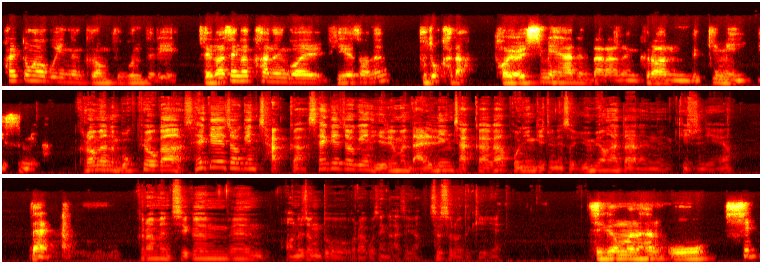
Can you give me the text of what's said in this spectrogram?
활동하고 있는 그런 부분들이 제가 생각하는 거에 비해서는 부족하다. 더 열심히 해야 된다라는 그런 느낌이 있습니다. 그러면은 목표가 세계적인 작가 세계적인 이름을 날린 작가가 본인 기준에서 유명하다는 기준이에요 네. 그러면 지금은 어느 정도라고 생각하세요 스스로 느끼기에 지금은 한 5, 10,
